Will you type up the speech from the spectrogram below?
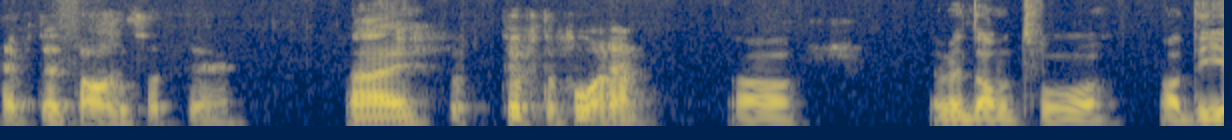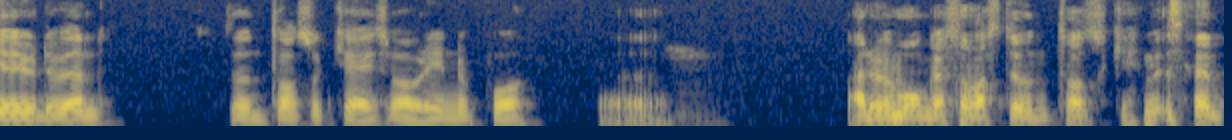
efter ett tag, så att det Nej. Tufft, tufft att få den. Ja, det är väl de två. Ja, Dia gjorde väl stundtals okej, okay, som jag var inne på. Uh, mm. ja, det var många som var stundtals okej, okay, men sen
